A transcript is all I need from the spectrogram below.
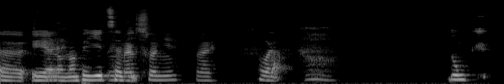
euh, et elle en a payé de sa Mal vie. soigné. Ouais. Voilà. Donc,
